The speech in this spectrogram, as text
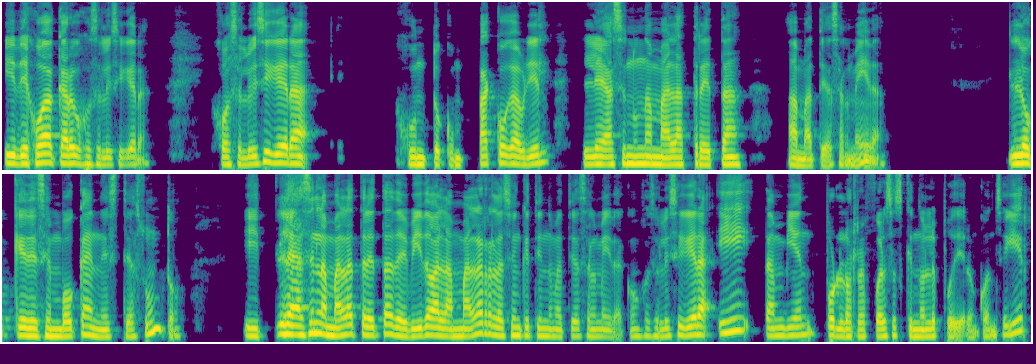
y dejó a cargo José Luis Higuera. José Luis Higuera, junto con Paco Gabriel, le hacen una mala treta a Matías Almeida lo que desemboca en este asunto. Y le hacen la mala treta debido a la mala relación que tiene Matías Almeida con José Luis Higuera y también por los refuerzos que no le pudieron conseguir.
